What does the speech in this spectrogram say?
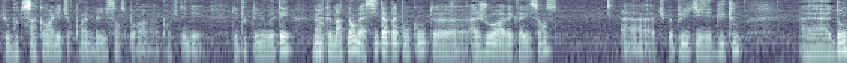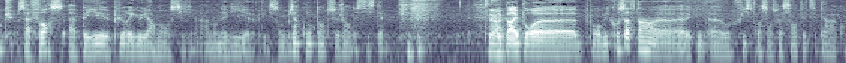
Puis au bout de 5 ans, allez, tu reprends la nouvelle licence pour euh, profiter des, de toutes les nouveautés. Alors que maintenant, bah, si t'as pas ton compte euh, à jour avec la licence, euh, tu peux plus l'utiliser du tout. Donc ça force à payer plus régulièrement aussi. À mon avis, ils sont bien contents de ce genre de système. C'est Et pareil pour, pour Microsoft, hein, avec Office 360, etc. Quoi.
